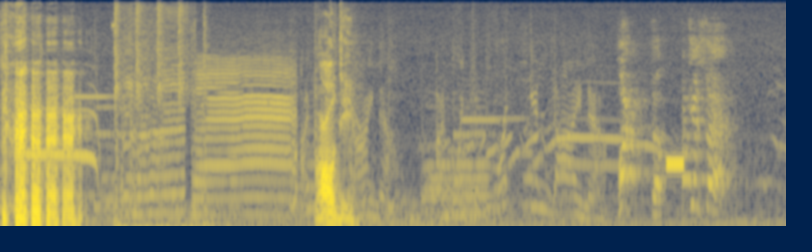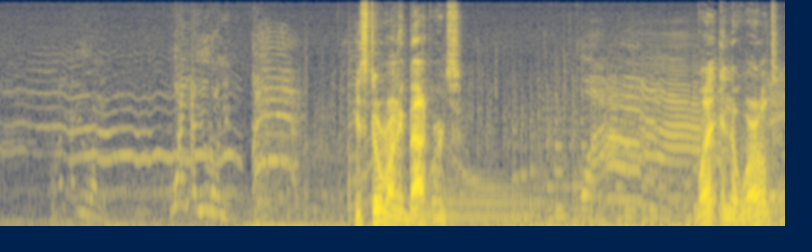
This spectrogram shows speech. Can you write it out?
running? He's still running backwards. What in the world?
